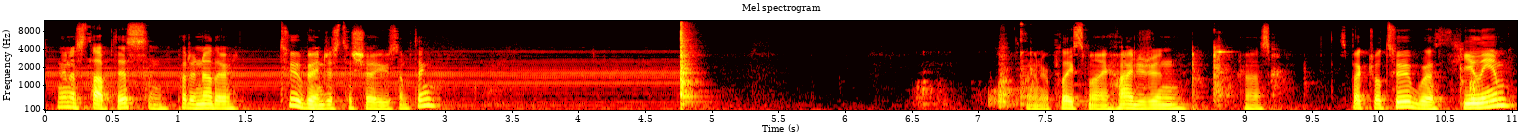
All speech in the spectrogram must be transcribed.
I'm going to stop this and put another tube in just to show you something. And replace my hydrogen uh, spectral tube with helium.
